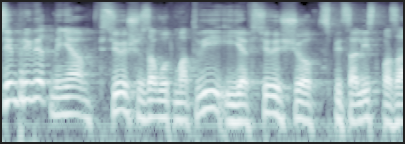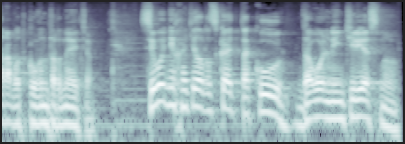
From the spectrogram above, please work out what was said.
Всем привет, меня все еще зовут Матвей и я все еще специалист по заработку в интернете. Сегодня хотел рассказать такую довольно интересную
